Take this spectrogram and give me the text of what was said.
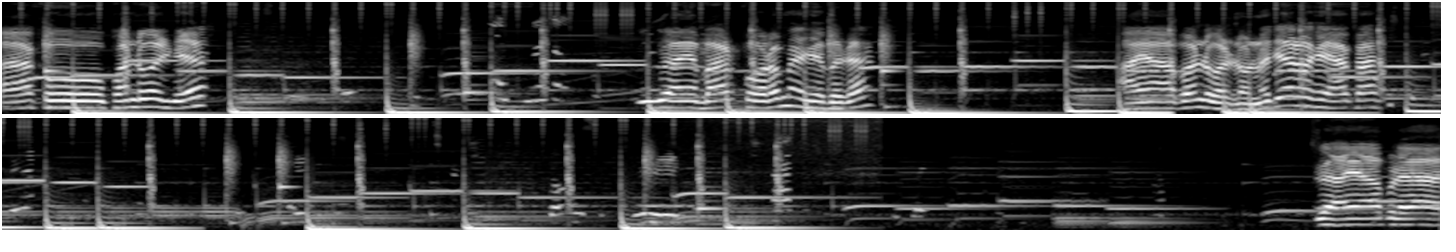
આખું ફંડોળ છે. અહીંયા બાળકો રમે છે બધા. અહીંયા ભંડવળનો નજારો છે આકાશ જો અહીંયા આપણે આ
